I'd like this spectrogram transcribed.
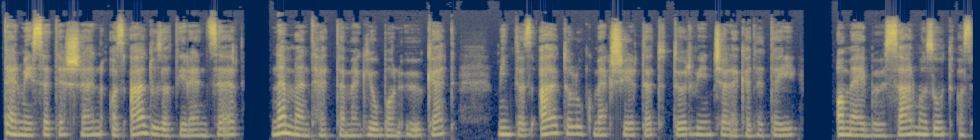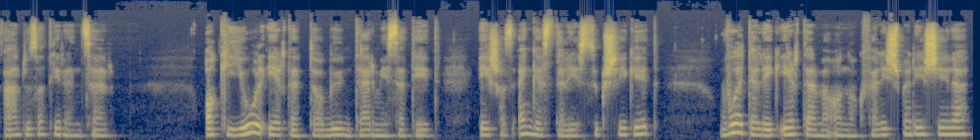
Természetesen az áldozati rendszer nem menthette meg jobban őket, mint az általuk megsértett törvény cselekedetei, amelyből származott az áldozati rendszer. Aki jól értette a bűn természetét és az engesztelés szükségét, volt elég értelme annak felismerésére,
